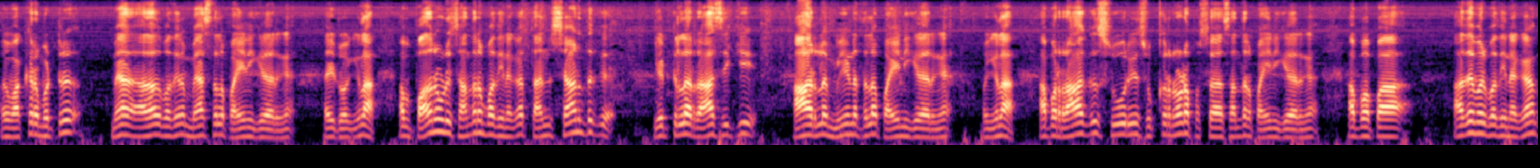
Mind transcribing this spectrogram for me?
வக்கரப்பட்டு மே அதாவது பார்த்தீங்கன்னா மேசத்தில் பயணிக்கிறாருங்க. ரைட் ஓகேங்களா? அப்போ பதினொன்று சந்திரன் பார்த்தீங்கன்னாக்கா தன் சாணத்துக்கு எட்டில் ராசிக்கு ஆறில் மீனத்தில் பயணிக்கிறாருங்க. ஓகேங்களா? அப்போ ராகு சூரியன் சுக்கிரனோட ச- சந்திரன் பயணிக்கிறாருங்க. அப்போ அதே மாதிரி பார்த்தீங்கன்னாக்கா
